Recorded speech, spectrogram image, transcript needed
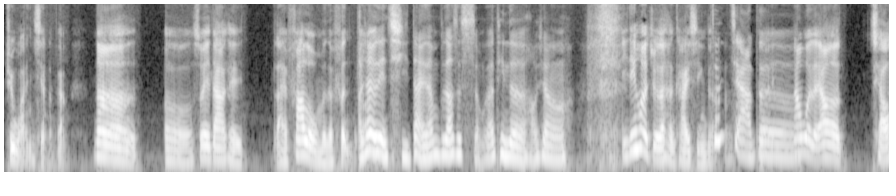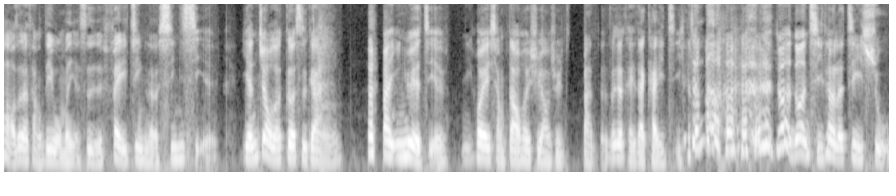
去玩一下这样。那呃，所以大家可以来 follow 我们的粉，好像有点期待，但不知道是什么。但听的好像一定会觉得很开心的，真假的？那为了要瞧好这个场地，我们也是费尽了心血，研究了各式各样 办音乐节你会想不到会需要去办的。这个可以再开一集，真的，就很多很奇特的技术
